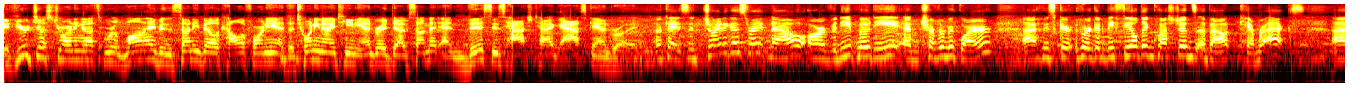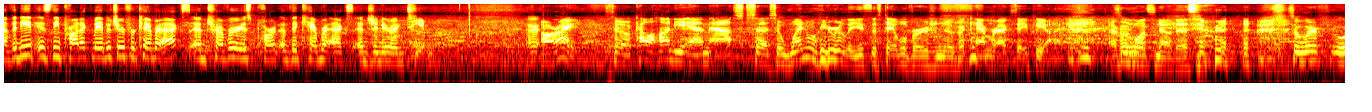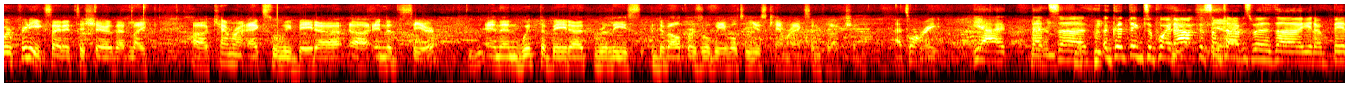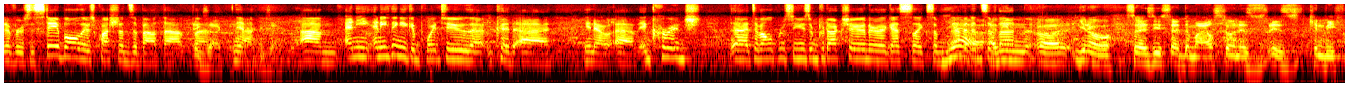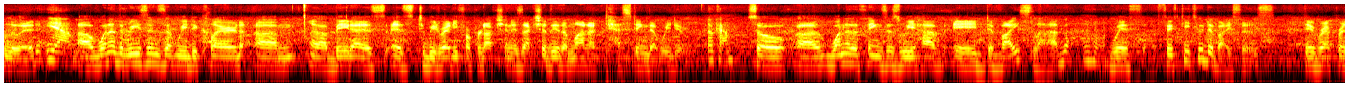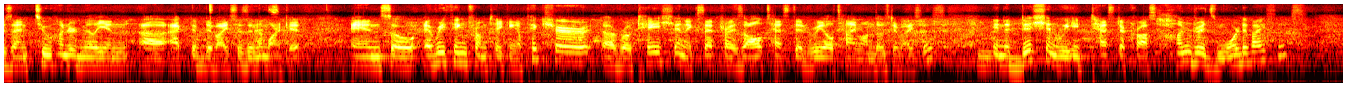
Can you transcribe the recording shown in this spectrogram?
If you're just joining us, we're live in Sunnyvale, California at the 2019 Android Dev Summit, and this is hashtag Ask Android. Okay, so joining us right now are Vinit Modi and Trevor McGuire, uh, who are going to be fielding questions about Camera X. Uh, Vinit is the product manager for Camera X, and Trevor is part of the Camera X engineering team. All right. So Kalahandi M asks, uh, so when will you release the stable version of a Camera X API? Everyone so, wants to know this. so we're, we're pretty excited to share that like uh, Camera X will be beta uh, end of this year, mm -hmm. and then with the beta release, developers will be able to use Camera X in production. That's great. Yeah, that's uh, a good thing to point yes. out because sometimes yeah. with uh, you know beta versus stable, there's questions about that. But, exactly. Yeah. Exactly. Um, any anything you can point to that could uh, you know encourage uh, developers to use in production, or I guess like some yeah, evidence of I that? mean, uh, you know, so as you said, the milestone is, is can be fluid. Yeah. Uh, one of the reasons that we declared um, uh, beta is, is to be ready for production is actually the amount of testing that we do. Okay. So uh, one of the things is we have a device lab mm -hmm. with 52 devices. They represent 200 million uh, active devices in the market. And so everything from taking a picture, uh, rotation, etc., is all tested real time on those devices. Mm. In addition, we test across hundreds more devices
